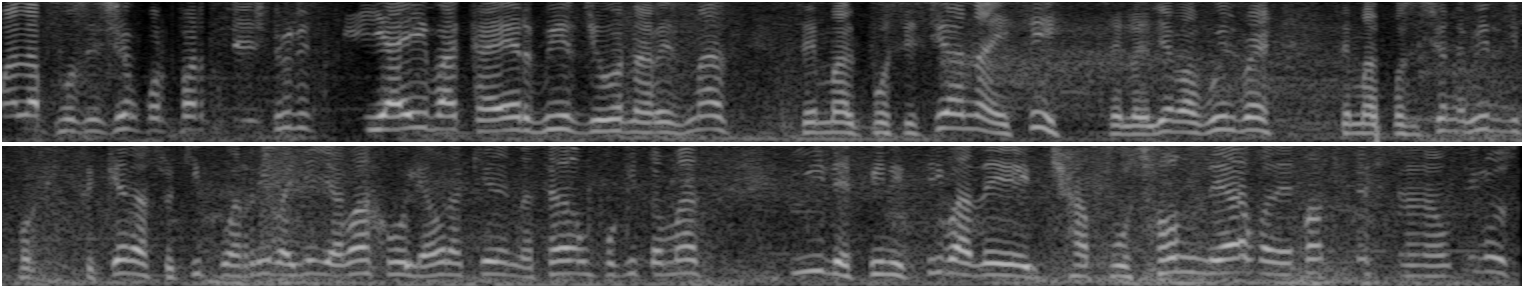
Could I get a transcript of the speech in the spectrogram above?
mala posición por parte de Shuri y ahí va a caer Virgil una vez más. Se malposiciona y sí, se lo lleva Wilber, se malposiciona Virgil porque se queda su equipo arriba y ella abajo y ahora quieren hacer un poquito más y definitiva de chapuzón de agua de parte de Nautilus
